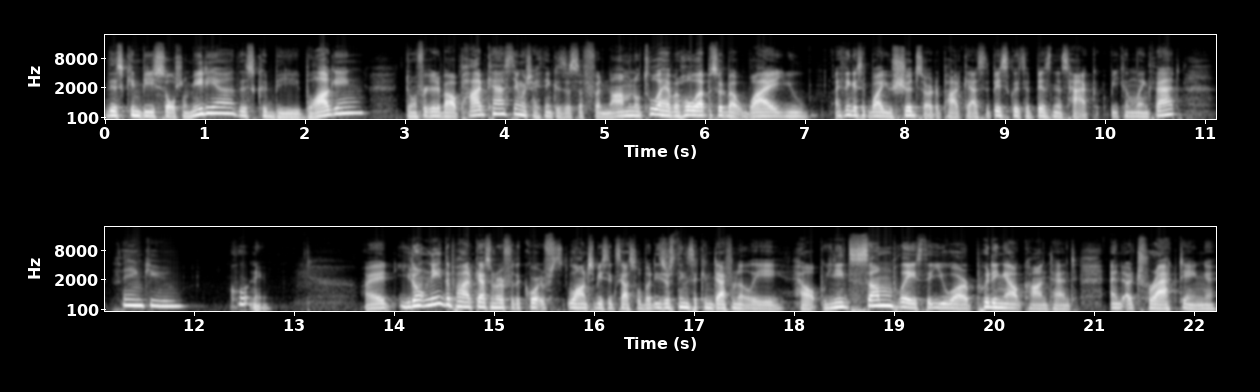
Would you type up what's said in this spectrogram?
This can be social media, this could be blogging. Don't forget about podcasting, which I think is just a phenomenal tool. I have a whole episode about why you, I think I said why you should start a podcast. It's basically it's a business hack. We can link that. Thank you, Courtney right? You don't need the podcast in order for the course launch to be successful, but these are things that can definitely help. You need some place that you are putting out content and attracting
